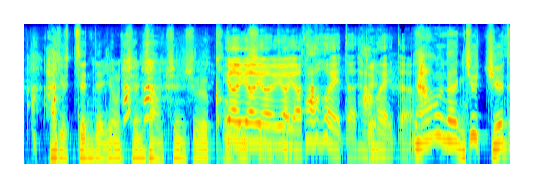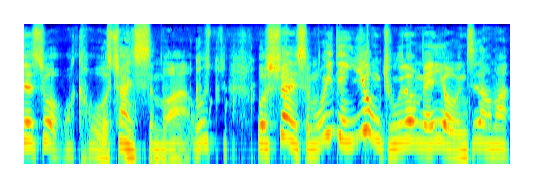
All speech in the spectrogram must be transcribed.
他就真的用村上春树的口吻写。有有有有有，他会的，他会的。然后呢，你就觉得说，我靠，我算什么啊？我我算什么？我一点用途都没有，你知道吗？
